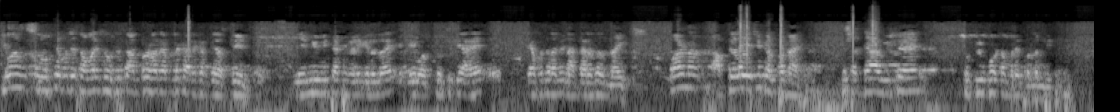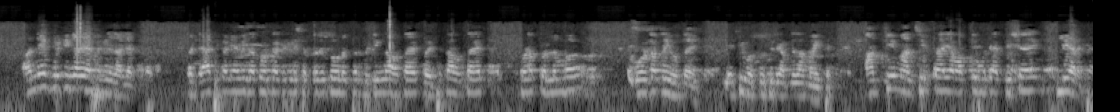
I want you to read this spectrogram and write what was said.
किंवा संस्थेमध्ये समाज संस्थेत काम करणारे आपले कार्यकर्ते असतील. नेहमी मी त्या ठिकाणी गेलेलो आहे. ही वस्तुस्थिती आहे. त्याबद्दल आम्ही नाकारतच नाही. पण आपल्याला याची कल्पना आहे. की सध्या हा विषय सुप्रीम कोर्टामध्ये प्रलंबित आहे. अनेक मिटिंगा या ठिकाणी झाल्या पण ज्या ठिकाणी आम्ही जातो त्या ठिकाणी शब्द देतो नंतर मिटिंगा होत आहेत बैठका होत आहेत थोडा प्रलंब कोर्टातही होत आहे याची वस्तुस्थिती आपल्याला माहीत आहे. आमची मानसिकता या बाबतीमध्ये अतिशय क्लिअर आहे.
